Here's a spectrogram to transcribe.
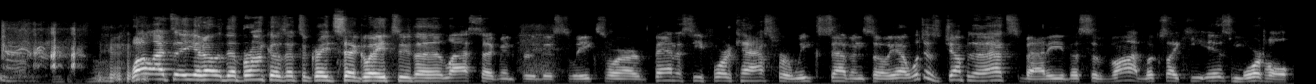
well, that's a, you know the Broncos. That's a great segue to the last segment for this week for our fantasy forecast for Week Seven. So yeah, we'll just jump into that, Spatty. The Savant looks like he is mortal.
